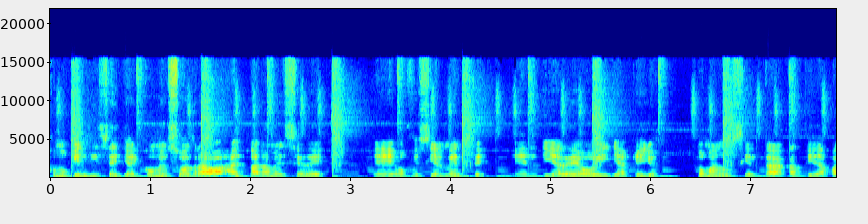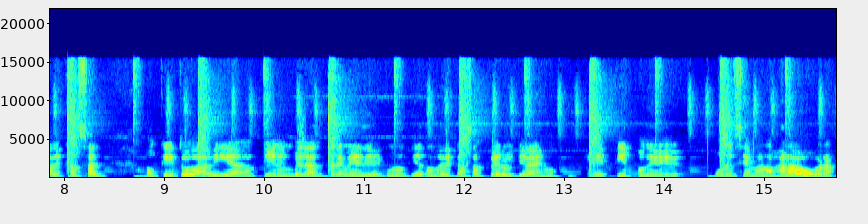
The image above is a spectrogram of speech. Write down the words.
Como quien dice, ya comenzó a trabajar para Mercedes eh, oficialmente el día de hoy, ya que ellos toman cierta cantidad para descansar, aunque todavía tienen ¿verdad? entre medio algunos días donde descansan, pero ya es eh, tiempo de ponerse manos a la obra,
